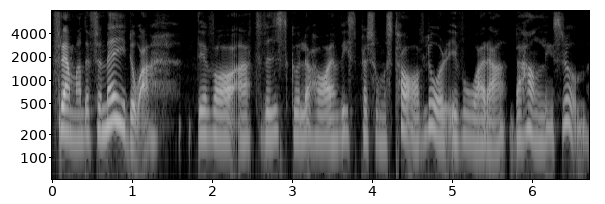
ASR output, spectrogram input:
främmande för mig då. Det var att vi skulle ha en viss persons tavlor i våra behandlingsrum.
